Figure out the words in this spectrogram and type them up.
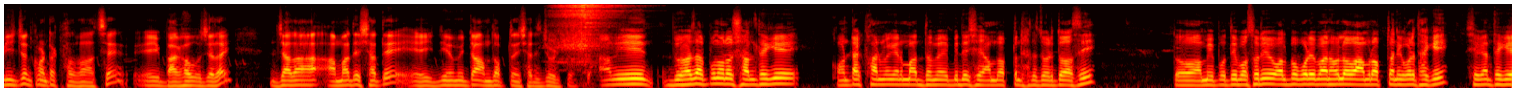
বিশ জন কন্ট্যাক্ট ফার্মার আছে এই বাঘা উপজেলায় যারা আমাদের সাথে এই নিয়মিত আম রপ্তানির সাথে জড়িত। আমি দু হাজার পনেরো সাল থেকে কন্ট্রাক্ট ফার্মিংয়ের মাধ্যমে বিদেশে আম রপ্তানির সাথে জড়িত আছি। তো আমি প্রতি বছরই অল্প পরিমাণ হলেও আম রপ্তানি করে থাকি। সেখান থেকে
